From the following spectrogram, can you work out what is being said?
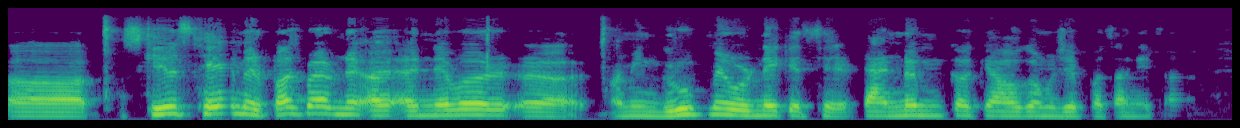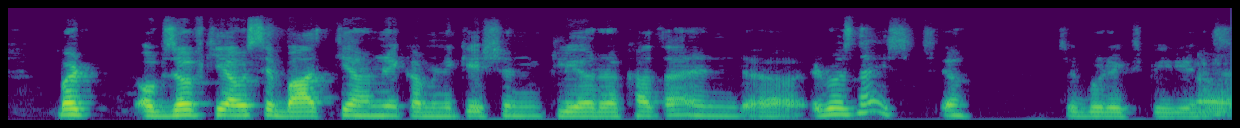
स्किल्स uh, थे मेरे पास but I never I mean group में उड़ने के थे। टैंडम का क्या होगा मुझे पता नहीं था। बट ऑब्ज़र्व किया उससे बात किया हमने कम्युनिकेशन क्लियर रखा था and it was nice it's a good experience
